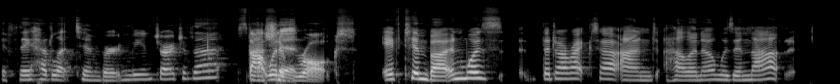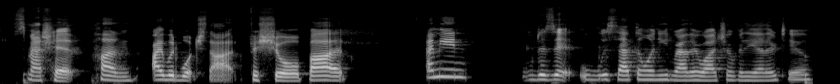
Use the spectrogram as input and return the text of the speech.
If they had let Tim Burton be in charge of that, that would have rocked. If Tim Burton was the director and Helena was in that, smash hit. hun, I would watch that for sure. But I mean, Does it? Was that the one you'd rather watch over the other two?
